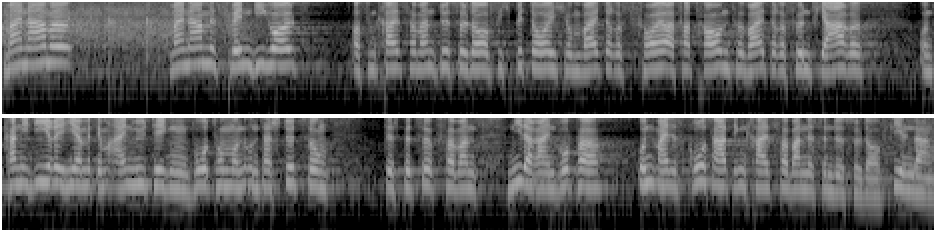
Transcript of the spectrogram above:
Mein Name, mein Name ist Sven Giegold aus dem Kreisverband Düsseldorf. Ich bitte euch um weitere Vertrauen für weitere fünf Jahre und kandidiere hier mit dem einmütigen Votum und Unterstützung des Bezirksverbands Niederrhein-Wupper und meines großartigen Kreisverbandes in Düsseldorf. Vielen Dank.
